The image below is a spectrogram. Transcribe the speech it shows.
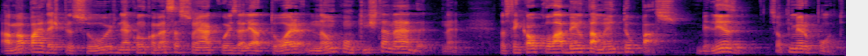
A maior parte das pessoas, né, quando começa a sonhar coisa aleatória, não conquista nada, né? Você tem que calcular bem o tamanho do teu passo, beleza? Esse é o primeiro ponto.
